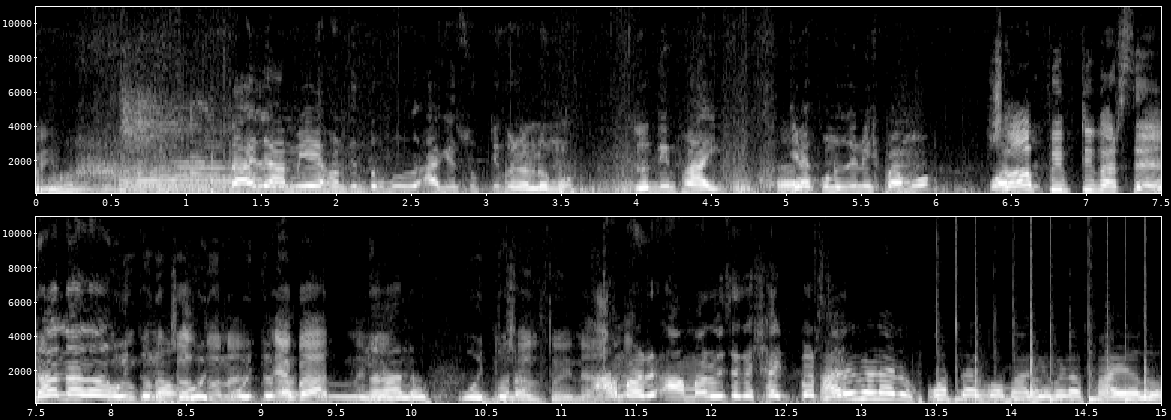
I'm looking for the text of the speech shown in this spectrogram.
ওই। তাইলে আমি এখন কিন্তু আগে চুক্তি করে লমো। যদি ভাই যে কোনো জিনিস পামো সব ফিফটি পার্সেন্ট না না না ওই তো না চলতো না। ওই তো না। না না ওই তো না। চলতোই না। আমার আমার ওই জায়গায় ষাট পার্সেন্ট আরে বেড়া কথা কম আগে বেড়া ফায়ালো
